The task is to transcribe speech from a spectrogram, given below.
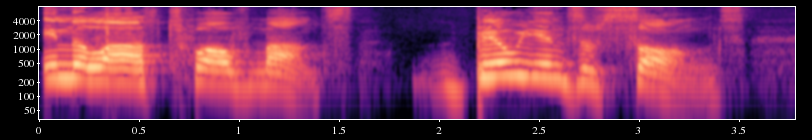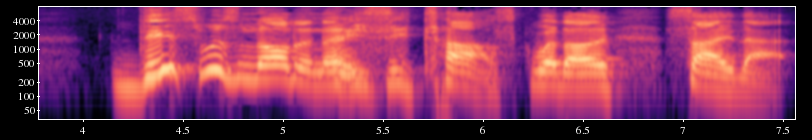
in the last 12 months? billions of songs. This was not an easy task when I say that.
